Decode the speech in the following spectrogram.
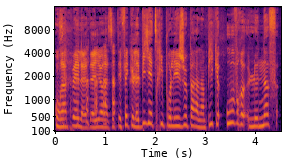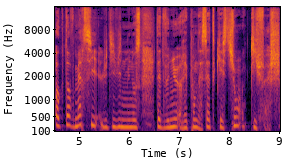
On rappelle d'ailleurs à cet effet que la billetterie pour les Jeux paralympiques ouvre le 9 octobre. Merci Ludivine Munoz d'être venue répondre à cette question qui fâche.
